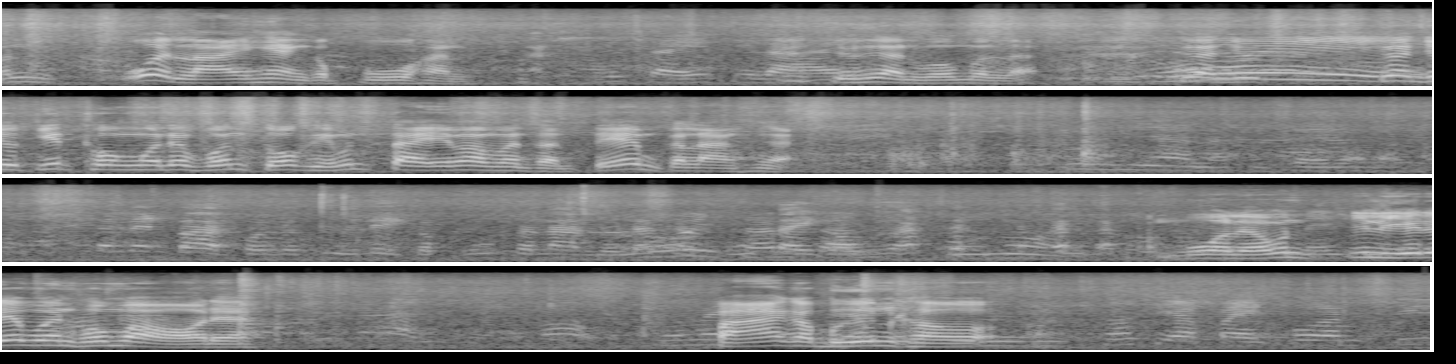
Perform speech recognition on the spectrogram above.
มันโอ้ยหลายแห้งกระปูหั่นดูใส่สิหลายอยู่เฮือนผมหมดละเฮือนอยู่โอ้ยเฮือนอยู่ติดทงวันฝนตกนี่มันไตมามันสันเต็มกำลังเหืออืมเนี่ยนะใส่แล้วล่ะถ้าเป็นบาทคนก็คือได้กับปูสนั่นแล้วโอ้ยปูซ้ำไตกัเขาบปูหน่อยบ่แล้วมันอีหลีเด้อเพิ่นผมบอกเอาเด้อ ปลากระบืนเขา เขาเสียไปก่อนสิ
